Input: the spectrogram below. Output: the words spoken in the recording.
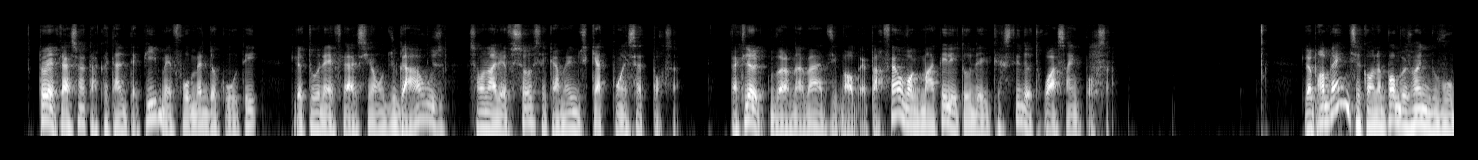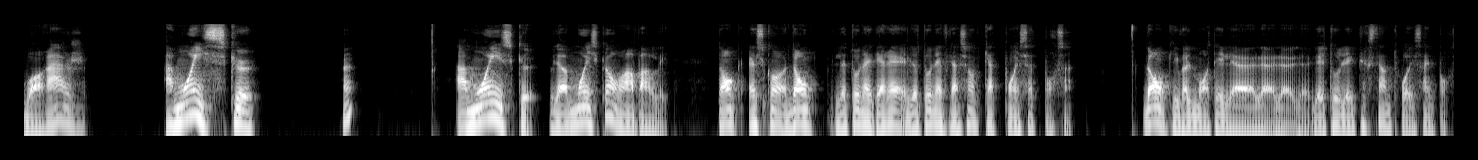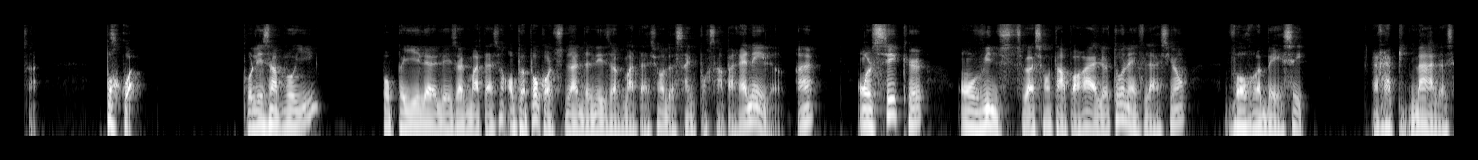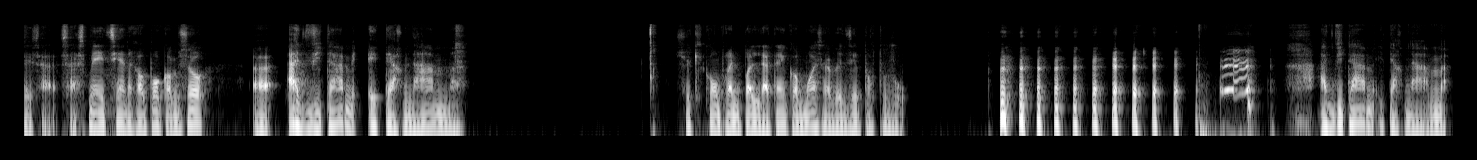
Le taux d'inflation est en cotant le tapis, mais il faut mettre de côté le taux d'inflation du gaz. Si on enlève ça, c'est quand même du 4,7 Fait que là, le gouvernement a dit, bon, ben parfait, on va augmenter les taux d'électricité de 3 à 5 Le problème, c'est qu'on n'a pas besoin de nouveaux barrages, à moins que, hein? à moins que, à moins que, on va en parler. Donc, est-ce qu'on, donc, le taux d'intérêt, le taux d'inflation de 4,7% donc, ils veulent monter le, taux d'électricité entre 3 et 5 Pourquoi? Pour les employés, pour payer les augmentations? On ne peut pas continuer à donner des augmentations de 5% par année. Là, hein? On le sait qu'on vit une situation temporaire. Le taux d'inflation va rebaisser rapidement. Là, ça ne se maintiendra pas comme ça euh, ad vitam aeternam. Ceux qui ne comprennent pas le latin comme moi, ça veut dire pour toujours. ad vitam aeternam.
